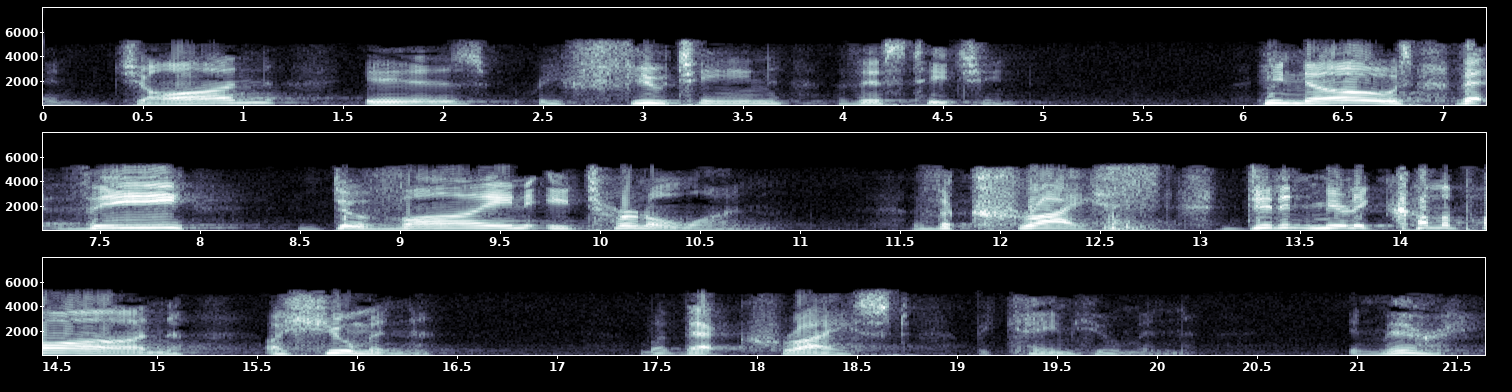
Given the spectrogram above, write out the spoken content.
And John is refuting this teaching. He knows that the divine eternal one, the Christ, didn't merely come upon a human, but that Christ became human in Mary.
